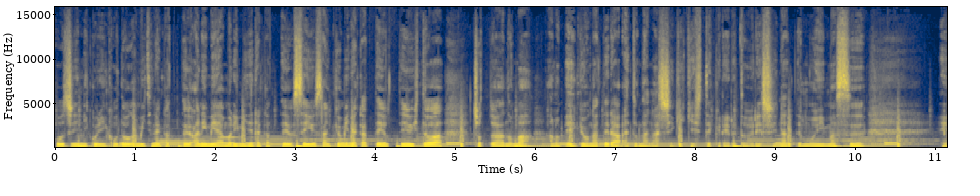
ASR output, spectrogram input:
当時ニコニコ動画見てなかったよ。アニメあまり見てなかったよ。声優さん興味なかったよっていう人はちょっとあのまああの勉強がてらえっと流し聞きしてくれると嬉しいなって思います。えっ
